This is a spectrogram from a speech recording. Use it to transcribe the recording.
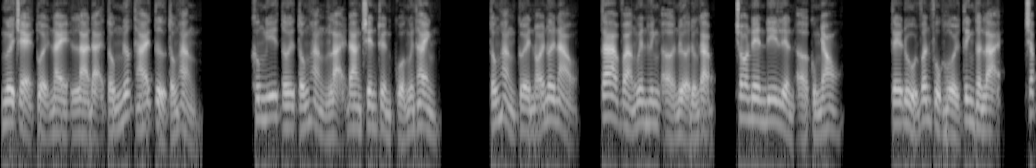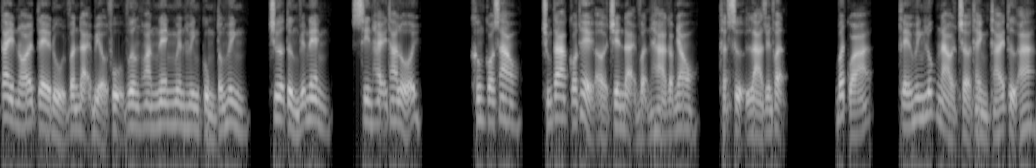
Người trẻ tuổi này là đại tống nước thái tử tống hằng. Không nghĩ tới tống hằng lại đang trên thuyền của nguyên thanh. Tống hằng cười nói nơi nào, ta và nguyên huynh ở nửa đường gặp, cho nên đi liền ở cùng nhau. Tề đủ vân phục hồi tinh thần lại, chắp tay nói tề đủ vân đại biểu phụ vương hoan nên nguyên huynh cùng tống huynh chưa từng viết nên, xin hãy tha lỗi. Không có sao, chúng ta có thể ở trên đại vận hà gặp nhau, thật sự là duyên phận. Bất quá, thế huynh lúc nào trở thành thái tử a?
